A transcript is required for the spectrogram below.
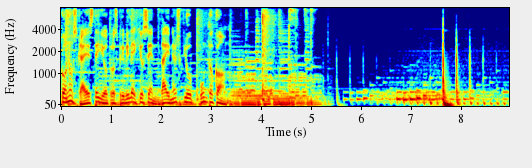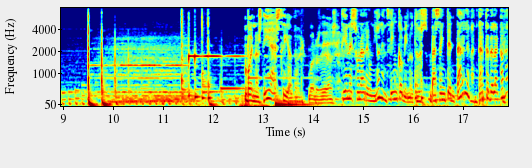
Conozca este y otros privilegios en dinersclub.com. Buenos días, Theodore. Buenos días. Tienes una reunión en cinco minutos. ¿Vas a intentar levantarte de la cama?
